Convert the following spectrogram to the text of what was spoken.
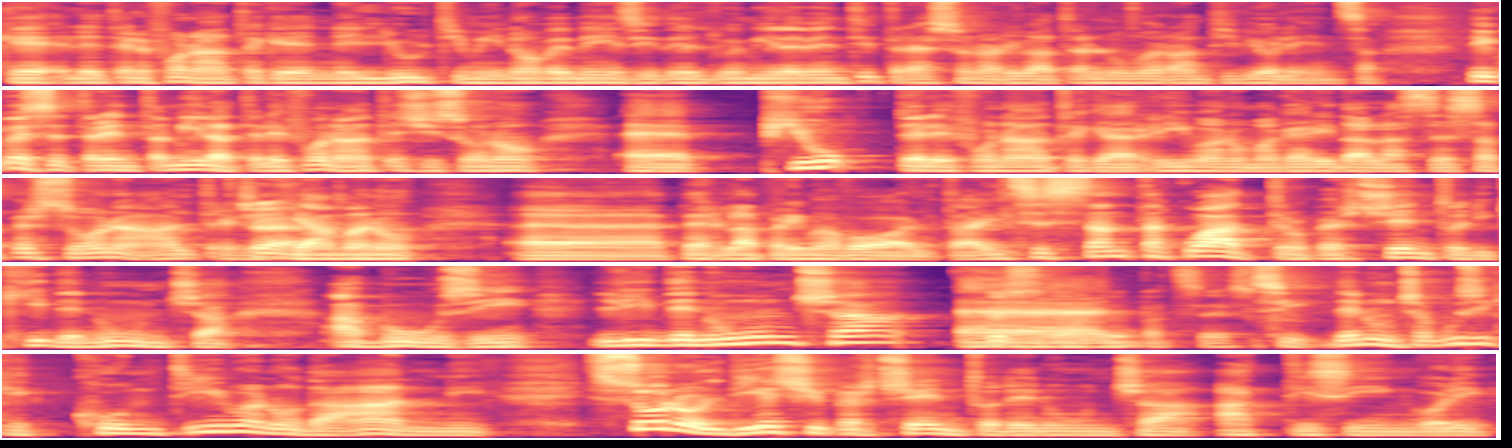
che le telefonate che negli ultimi nove mesi del 2023 sono arrivate al numero antiviolenza. Di queste 30.000 telefonate ci sono eh, più telefonate che arrivano magari dalla stessa persona, altre che certo. chiamano eh, per la prima volta. Il 64% di chi denuncia abusi li denuncia, eh, sì, denuncia abusi che continuano da anni. Solo il 10% denuncia atti singoli.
